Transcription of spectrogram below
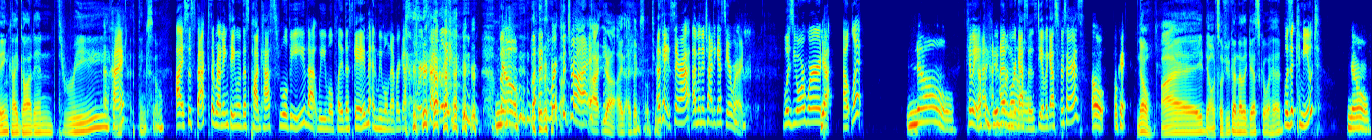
think I got in three. Okay. I think so. I suspect the running theme of this podcast will be that we will play this game and we will never guess the word correctly. but, No. but it's worth a try. I, yeah, I, I think so too. Okay, Sarah, I'm going to try to guess your word. Was your word Yeah. outlet? no Okay, wait. That's a I, good I have one, more though. guesses. Do you have a guess for Sarah's? oh okay No, I don't. So if you've got another guess, go ahead. Was it commute? no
